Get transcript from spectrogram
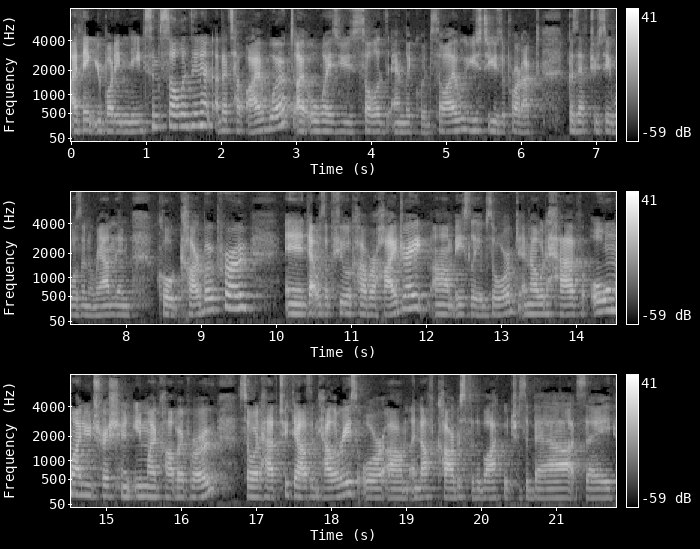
I think your body needs some solids in it. That's how I worked. I always use solids and liquid. So I used to use a product because F2C wasn't around then called CarboPro and that was a pure carbohydrate, um, easily absorbed. And I would have all my nutrition in my Carbo Pro. So I'd have 2,000 calories or um, enough carbs for the bike, which was about, say,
